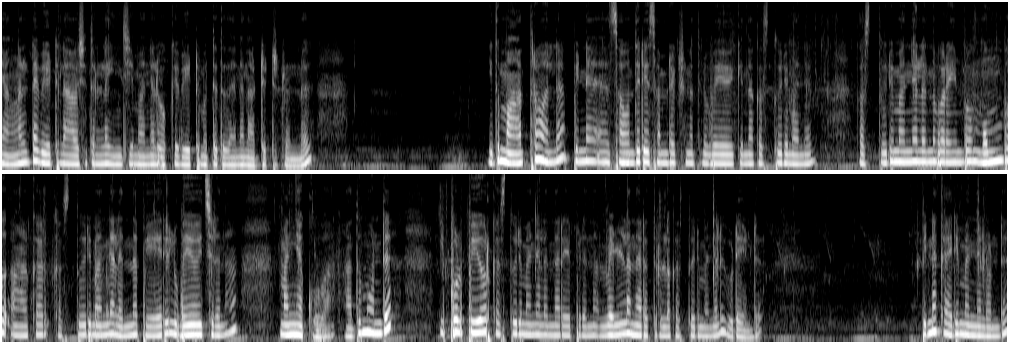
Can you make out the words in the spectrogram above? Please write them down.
ഞങ്ങളുടെ വീട്ടിൽ ആവശ്യത്തിനുള്ള ഇഞ്ചി മഞ്ഞളും ഒക്കെ വീട്ടുമുറ്റത്ത് തന്നെ നട്ടിട്ടിട്ടുണ്ട്. ഇത് മാത്രമല്ല പിന്നെ സൗന്ദര്യ സംരക്ഷണത്തിന് ഉപയോഗിക്കുന്ന കസ്തൂരി മഞ്ഞൾ കസ്തൂരി മഞ്ഞൾ എന്ന് പറയുമ്പോൾ മുമ്പ് ആൾക്കാർ കസ്തൂരി മഞ്ഞൾ എന്ന പേരിൽ ഉപയോഗിച്ചിരുന്ന മഞ്ഞക്കൂവ. അതുമുണ്ട്. ഇപ്പോൾ പ്യുവർ കസ്തൂരി മഞ്ഞൾ എന്നറിയപ്പെടുന്ന വെള്ള നിറത്തിലുള്ള കസ്തൂരി മഞ്ഞൾ ഇവിടെയുണ്ട്. പിന്നെ കരിമഞ്ഞളുണ്ട്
